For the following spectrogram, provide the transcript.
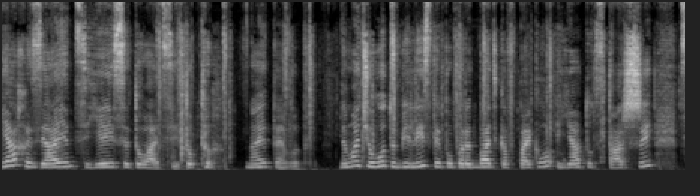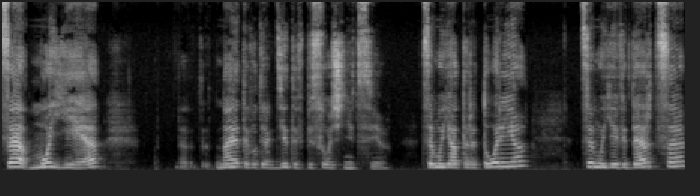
я хазяїн цієї ситуації. Тобто, знаєте, от, нема чого тобі лізти поперед батька в пекло, і я тут старший, це моє. Е, Знаєте, от як діти в пісочниці. Це моя територія, це моє відерце,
